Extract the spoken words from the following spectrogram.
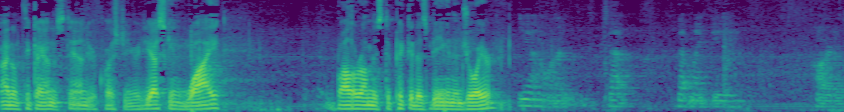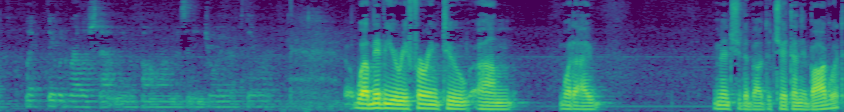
I don't think I understand your question. You're asking why Balaram is depicted as being an enjoyer? Yeah, or that that might be part of like they would relish that way with Balaram as an enjoyer if they were. Well, maybe you're referring to um, what I mentioned about the Chaitanya Bhagavat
